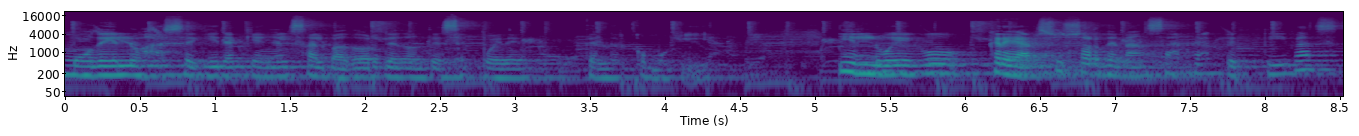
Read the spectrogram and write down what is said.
modelos a seguir aquí en El Salvador de donde se pueden tener como guía y luego crear sus ordenanzas respectivas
